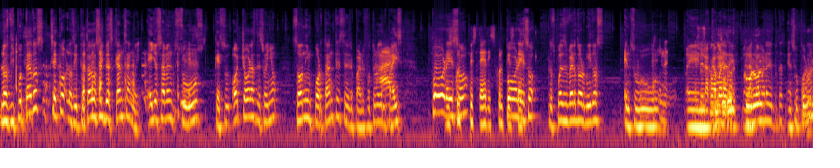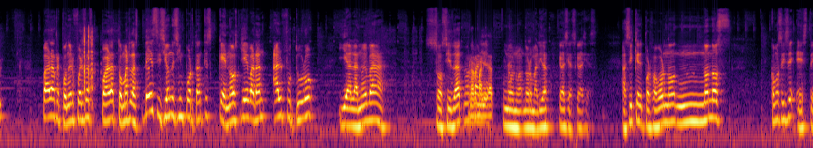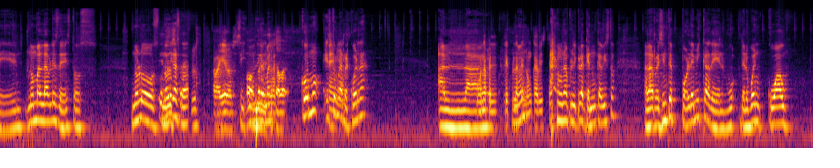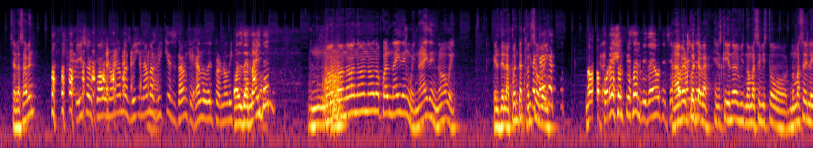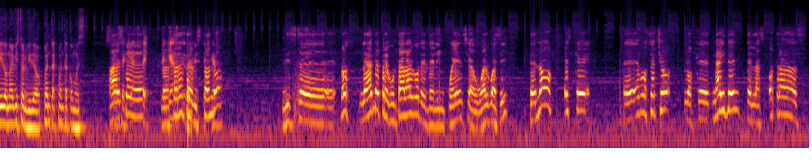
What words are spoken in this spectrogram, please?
Los diputados, seco, los diputados sí descansan, güey. Ellos saben sus, que sus ocho horas de sueño son importantes eh, para el futuro del Ah, país. Por eso, Disculpe usted, disculpe por usted. eso los puedes ver dormidos en su En la cámara de en la Curul. cámara de diputados, en su curul para reponer fuerzas para tomar las decisiones importantes que nos llevarán al futuro y a la nueva sociedad Normalidad. no, no, normalidad. Gracias, gracias. Así que por favor no, no nos, ¿cómo se dice? Este, no mal hables de estos, no los, no digas, Caballeros. sí, no digas mal. ¿Cómo esto me recuerda a la Una película no, que nunca viste. una película que nunca he visto, a la reciente polémica del, del buen Cuau. ¿Se la saben? ¿Qué hizo el Cuau? No, nada más vi, nada más vi que se estaban quejando de él, pero no vi que ¿El de Naiden? No, no, no, no, no, no, ¿cuál Naiden, güey? Naiden, no, güey. El de la cuenta que No hizo, güey. No, por eso empieza el video diciendo. A ver, Naiden. cuéntala. Es que yo no nomás he visto, nomás he leído, no he visto el video. Cuenta, cuenta cómo es. Ah, es que queda- lo están entrevistando. Dice, no, le han de preguntar algo de delincuencia o algo así. Dice, no, es que eh, hemos hecho lo que Naiden de las otras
